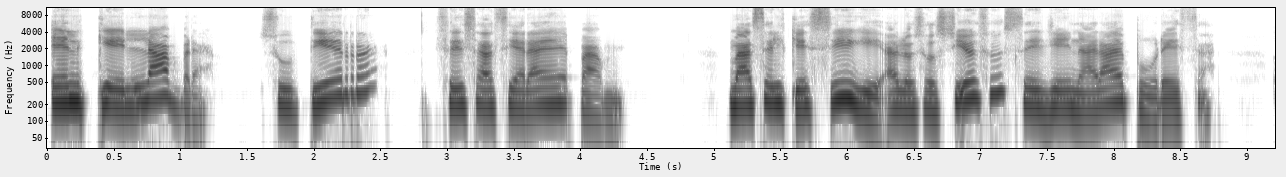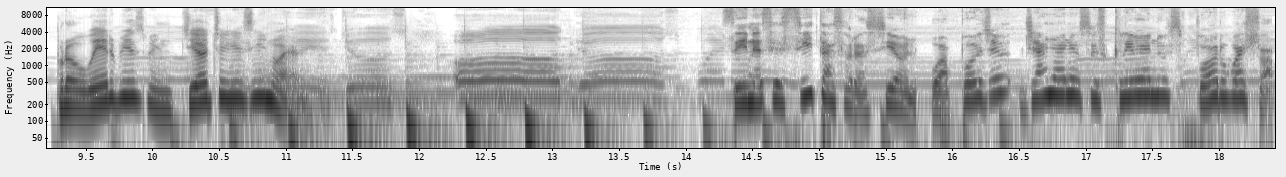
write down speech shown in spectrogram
El que labra su tierra se saciará de pan, mas el que sigue a los ociosos se llenará de pobreza. Proverbios 28 y 19. Si necesitas oración o apoyo, llámanos o escríbenos por WhatsApp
